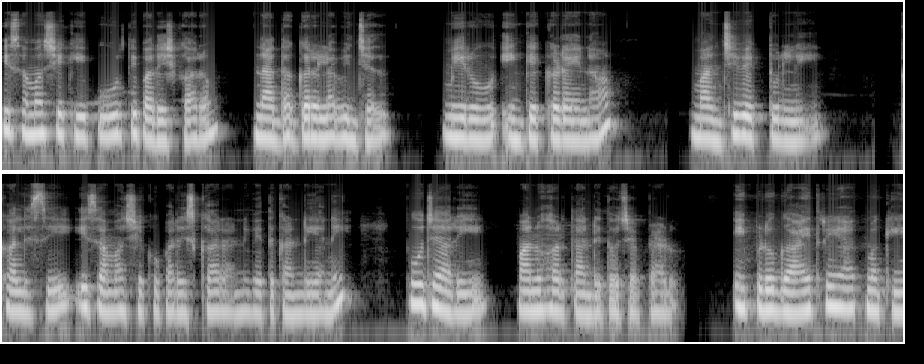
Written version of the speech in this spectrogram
ఈ సమస్యకి పూర్తి పరిష్కారం నా దగ్గర లభించదు. మీరు ఇంకెక్కడైనా మంచి వ్యక్తుల్ని కలిసి ఈ సమస్యకు పరిష్కారాన్ని వెతకండి అని పూజారి మనోహర్ తండ్రితో చెప్పాడు. ఇప్పుడు గాయత్రి ఆత్మకి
